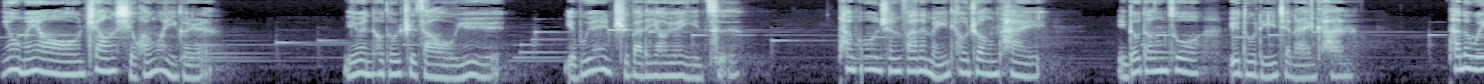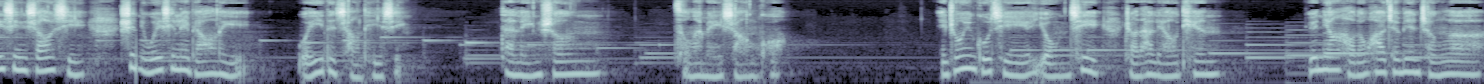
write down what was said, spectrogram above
你有没有这样喜欢过一个人？宁愿偷偷制造偶遇，也不愿意直白的邀约一次。他朋友圈发的每一条状态，你都当做阅读理解来看。他的微信消息是你微信列表里唯一的强提醒，但铃声从来没响过。你终于鼓起勇气找他聊天，酝酿好的话却变成了。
